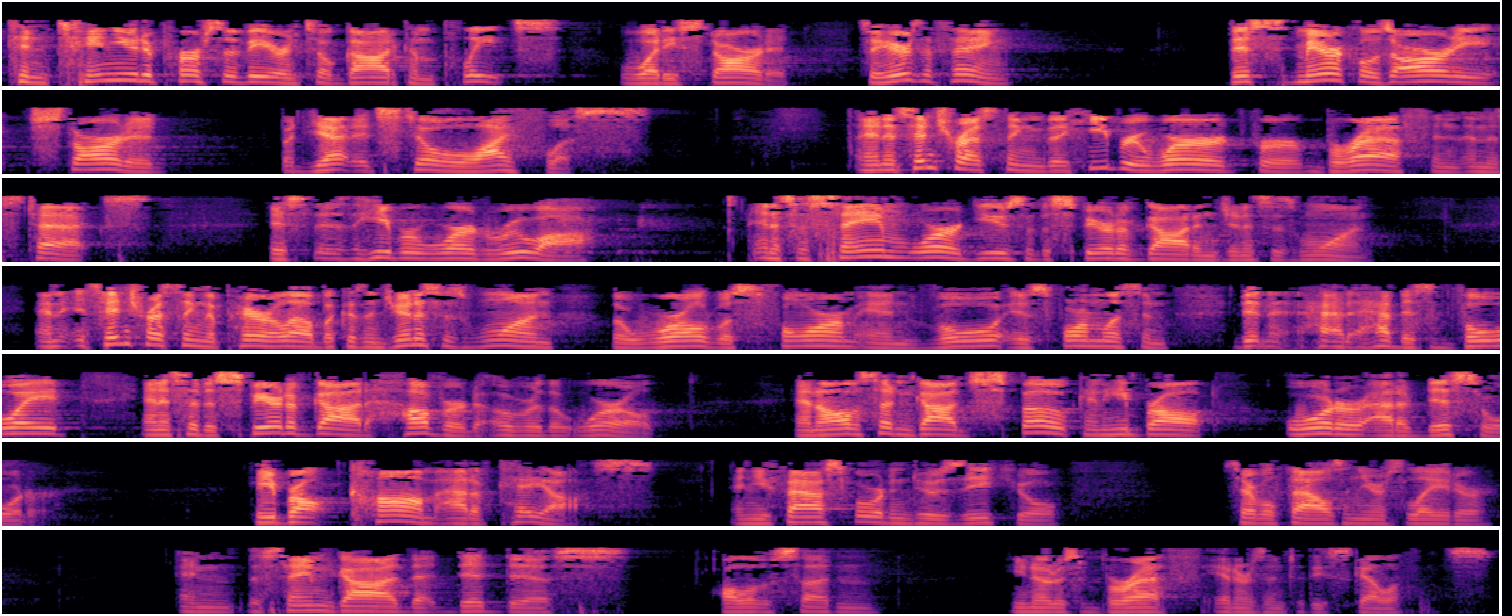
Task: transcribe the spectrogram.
Continue to persevere until God completes what He started. So here's the thing. This miracle has already started, but yet it's still lifeless. And it's interesting, the Hebrew word for breath in, in this text is, is, the Hebrew word ruah. And it's the same word used of the Spirit of God in Genesis 1. And it's interesting the parallel because in Genesis 1, the world was form and void, is formless and didn't, had, had this void. And it said the Spirit of God hovered over the world. And all of a sudden God spoke and He brought order out of disorder. He brought calm out of chaos. And you fast forward into Ezekiel several thousand years later, and the same God that did this, all of a sudden, you notice breath enters into these skeletons.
